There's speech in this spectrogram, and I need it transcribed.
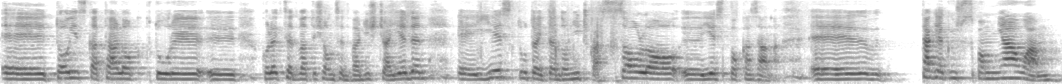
E, To jest katalog, który y, kolekcja 2021. e, Jest tutaj ta doniczka solo, y, jest pokazana. Tak jak już wspomniałam,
